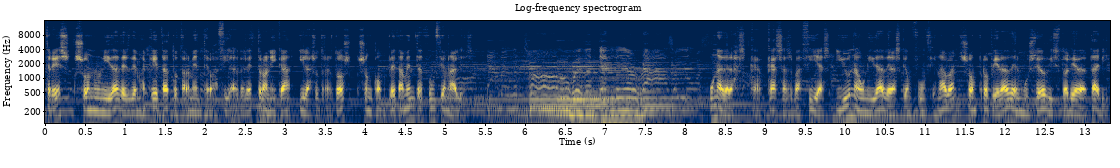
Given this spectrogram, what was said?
Tres son unidades de maqueta totalmente vacías de electrónica y las otras dos son completamente funcionales. Una de las carcasas vacías y una unidad de las que funcionaban son propiedad del Museo de Historia de Atari,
